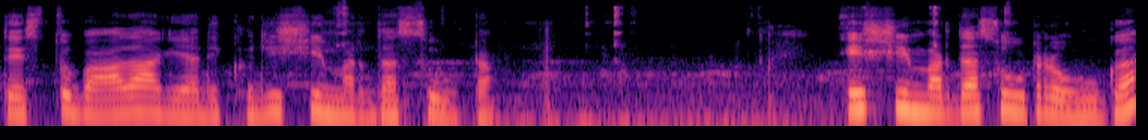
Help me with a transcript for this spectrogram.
ਤੇ ਇਸ ਤੋਂ ਬਾਅਦ ਆ ਗਿਆ ਦੇਖੋ ਜੀ ਸ਼ਿਮਰ ਦਾ ਸੂਟ ਇਹ ਸ਼ਿਮਰ ਦਾ ਸੂਟ ਰਹੂਗਾ।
